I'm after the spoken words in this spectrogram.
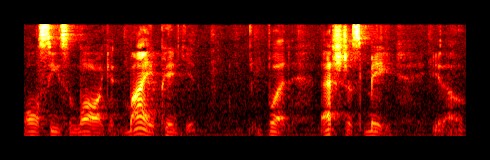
all season long, in my opinion. But that's just me, you know.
